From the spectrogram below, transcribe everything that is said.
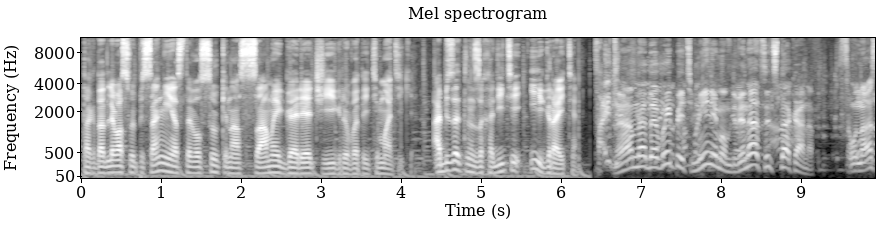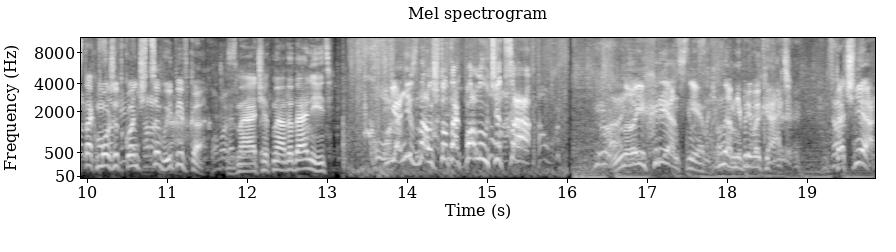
Тогда для вас в описании я оставил ссылки на самые горячие игры в этой тематике. Обязательно заходите и играйте. Нам надо выпить минимум 12 стаканов. У нас так может кончиться выпивка. Значит, надо долить. Я не знал, что так получится! Ну и хрен с ним, нам не привыкать. Точняк.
